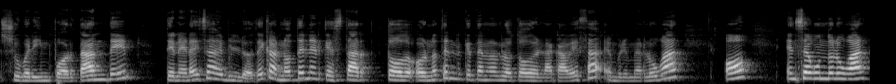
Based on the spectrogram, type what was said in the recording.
súper importante tener esa biblioteca, no tener que estar todo o no tener que tenerlo todo en la cabeza, en primer lugar, o en segundo lugar,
